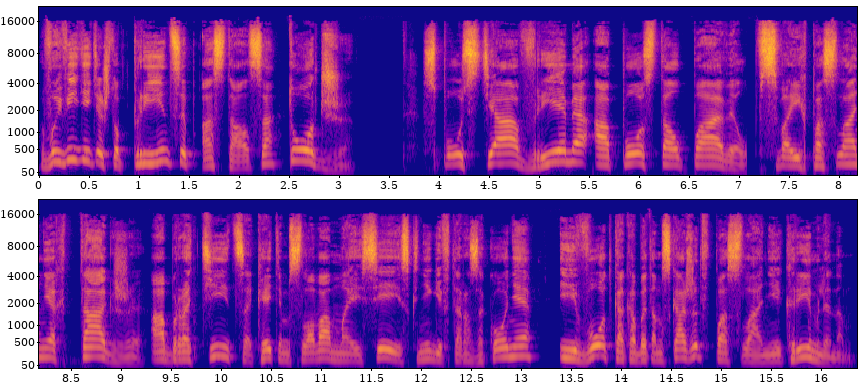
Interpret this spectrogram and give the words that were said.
вы видите, что принцип остался тот же. Спустя время апостол Павел в своих посланиях также обратится к этим словам Моисея из книги Второзакония, и вот как об этом скажет в послании к римлянам.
